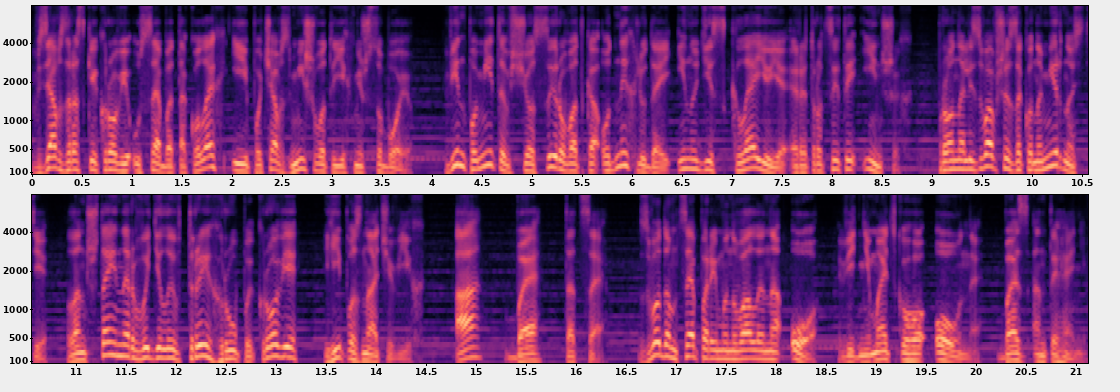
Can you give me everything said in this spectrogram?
взяв зразки крові у себе та колег і почав змішувати їх між собою. Він помітив, що сироватка одних людей іноді склеює еритроцити інших. Проаналізувавши закономірності, Ландштейнер виділив три групи крові і позначив їх А, Б та С. Згодом це перейменували на О від німецького Оуне без антигенів.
